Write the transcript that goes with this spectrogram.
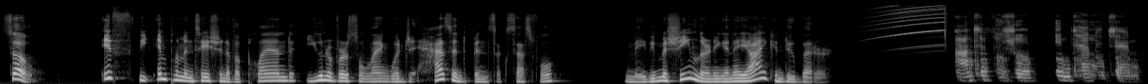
So, if the implementation of a planned universal language hasn't been successful, maybe machine learning and AI can do better. Artificial intelligence.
